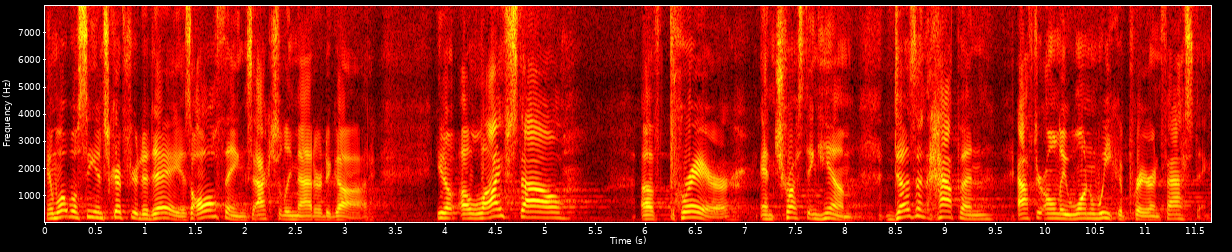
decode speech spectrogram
And what we'll see in Scripture today is all things actually matter to God. You know, a lifestyle of prayer and trusting Him doesn't happen after only one week of prayer and fasting.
